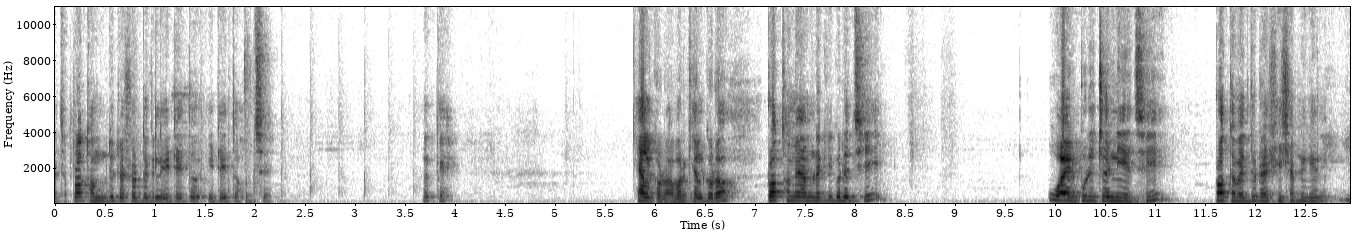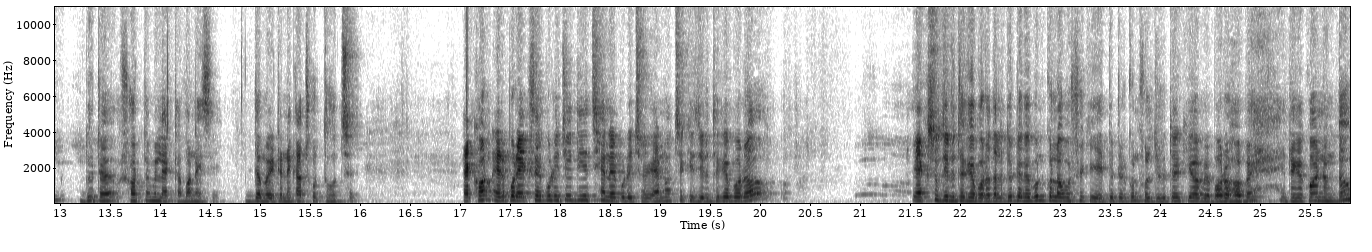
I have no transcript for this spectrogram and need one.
আচ্ছা প্রথম দুটো শর্ত গেলে এটাই তো এটাই তো হচ্ছে। ওকে, খেয়াল করো, আবার খেয়াল করো। প্রথমে আমরা কি করেছি? ওয়াইয়ের পরিচয় নিয়েছি। প্রথমে দুটা হিসাব নিয়ে দুইটা শর্ত মিলে একটা বানাইছে। যদি আমরা এটা নিয়ে কাজ করতে হচ্ছে। এখন এরপর এক্সের পরিচয় দিয়েছি এন এর পরিচয়। এন হচ্ছে কি জিরো থেকে বড়? একশো জিরো থেকে বড়। তাহলে দুটাকে গুণ করলে অবশ্যই কি, এই দুটোর গুণফল জিরো থেকে কী হবে বড় হবে? এটাকে কয় নং দাও?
